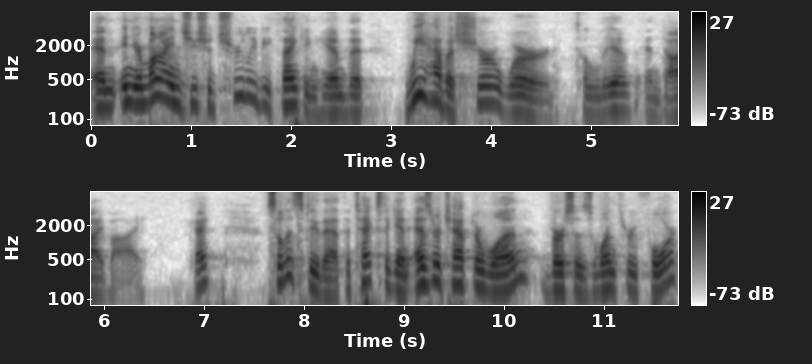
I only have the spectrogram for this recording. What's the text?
And in your minds, you should truly be thanking him that we have a sure word to live and die by. Okay? So let's do that. The text again, Ezra chapter 1, verses 1 through 4.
